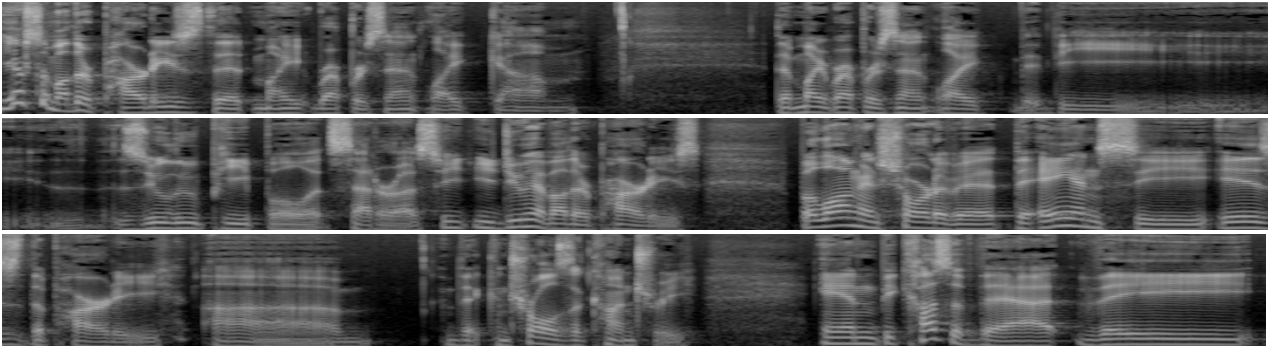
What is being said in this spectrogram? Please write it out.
You have some other parties that might represent like. Um, that might represent like the, the Zulu people, et cetera. So you, do have other parties. But long and short of it, the ANC is the party um, that controls the country. And because of that, they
